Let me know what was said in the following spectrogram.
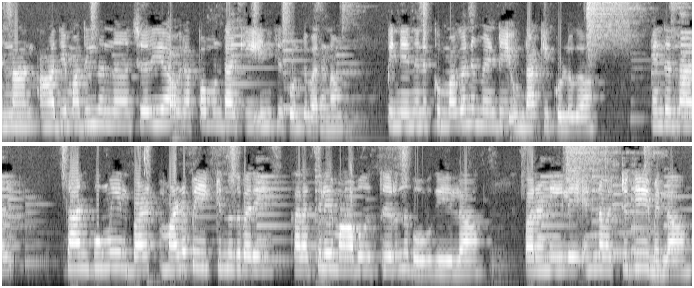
എന്നാൽ ആദ്യം അതിൽ നിന്ന് ചെറിയ ഒരപ്പം ഉണ്ടാക്കി എനിക്ക് കൊണ്ടുവരണം. പിന്നെ നിനക്കും മകനും വേണ്ടി ഉണ്ടാക്കിക്കൊള്ളുക. എന്തെന്നാൽ താൻ ഭൂമിയിൽ മഴ പെയ്യ്ക്കുന്നതുവരെ കലത്തിലെ മാവ് തീർന്നു പോവുകയില്ല ഭരണിയിലെ എണ്ണ വറ്റുകയുമില്ല.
